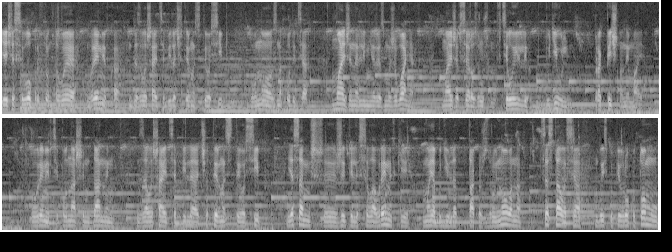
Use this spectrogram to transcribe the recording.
Є ще село Прифронтове Времівка, де залишається біля 14 осіб. Воно знаходиться майже на лінії розмежування, майже все розрушено. Вцілілих будівель практично немає. У Времівці, по нашим даним, залишається біля 14 осіб. Я сам е, житель села Времівки. Моя будівля також зруйнована. Це сталося близько півроку тому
